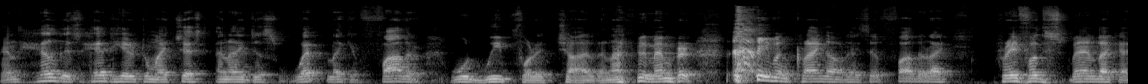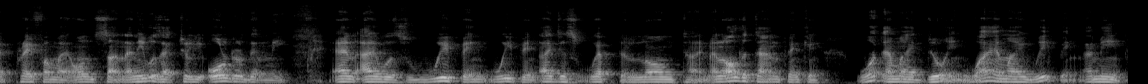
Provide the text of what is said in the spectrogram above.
and held his head here to my chest. And I just wept like a father would weep for a child. And I remember even crying out. I said, Father, I pray for this man like I pray for my own son. And he was actually older than me. And I was weeping, weeping. I just wept a long time. And all the time thinking, what am I doing? Why am I weeping? I mean,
